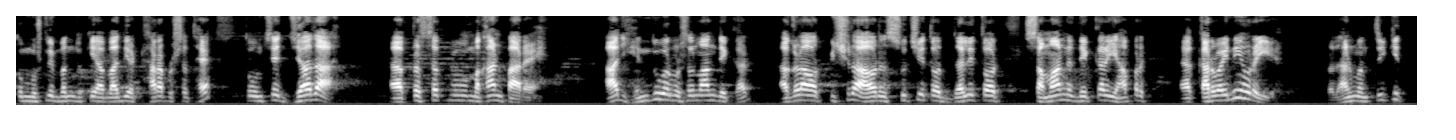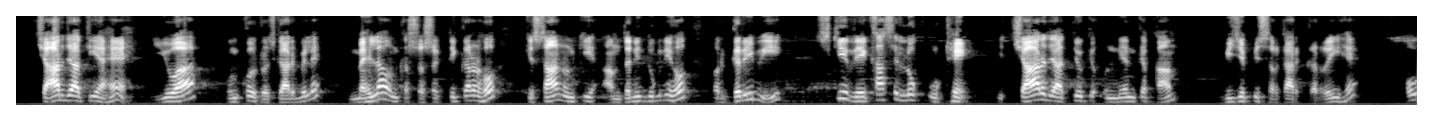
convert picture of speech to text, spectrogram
तो मुस्लिम बंधु की आबादी अट्ठारह प्रतिशत है तो उनसे ज़्यादा प्रतिशत में वो मकान पा रहे हैं। आज हिंदू और मुसलमान देखकर, अगड़ा और पिछड़ा और अनुसूचित और दलित और सामान्य देखकर यहाँ पर कार्रवाई नहीं हो रही है। प्रधानमंत्री की चार जातियाँ हैं युवा उनको रोज़गार मिले महिला उनका सशक्तिकरण हो किसान उनकी आमदनी दुगनी हो और गरीबी की रेखा से लोग उठें। ये चार जातियों के उन्नयन का काम बीजेपी सरकार कर रही है और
